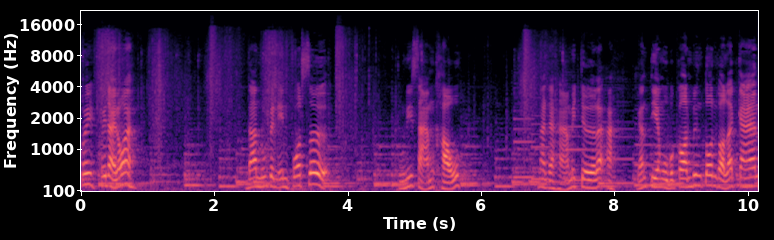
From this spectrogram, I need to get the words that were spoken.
เฮ้ยไปไหนแล้ววะด้านนู้นเป็น enforcer ตรงนี้สามเขา น่าจะหาไม่เจอแล้วอะงั้นเตรียมอุปกรณ์เบื้องต้นก่อนละกัน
